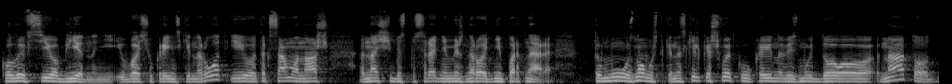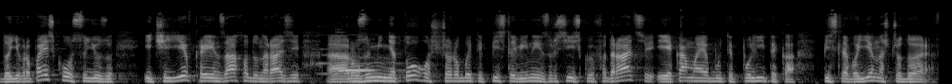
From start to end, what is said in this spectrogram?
коли всі об'єднані, і весь український народ, і так само наш наші безпосередньо міжнародні партнери. Тому знову ж таки, наскільки швидко Україну візьмуть до НАТО, до Європейського союзу, і чи є в країн заходу наразі е, розуміння того, що робити після війни з Російською Федерацією, і яка має бути політика післявоєнна щодо РФ?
